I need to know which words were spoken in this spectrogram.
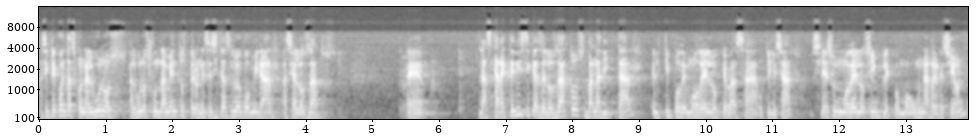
así que cuentas con algunos, algunos fundamentos, pero necesitas luego mirar hacia los datos. Eh, las características de los datos van a dictar el tipo de modelo que vas a utilizar, si es un modelo simple como una regresión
